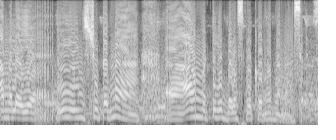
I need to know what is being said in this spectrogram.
ಆಮೇಲೆ ಈ- ಇನ್ಸ್ಟಿಟ್ಯೂಟ್ ಇನ್ಸ್ಟಿಟ್ಯೂಟನ್ನು ಆ ಮಟ್ಟಿಗೆ ಬೆಳೆಸಬೇಕು ಅನ್ನೋದು ನನ್ನ ಆಸೆ.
